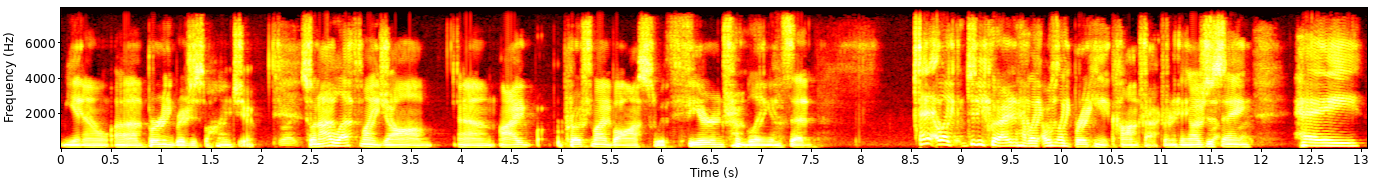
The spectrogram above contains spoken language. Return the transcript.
you know, uh, burning bridges behind you. right. So when I left my job, um, I approached my boss with fear and trembling and said, and, like to be clear, I didn't have like I wasn't like breaking a contract or anything. I was just Right, saying, hey,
